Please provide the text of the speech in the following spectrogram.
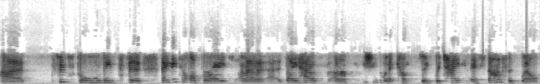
Uh, swim school needs to, they need to operate. Uh, they have um, issues when it comes to retaining their staff as well.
